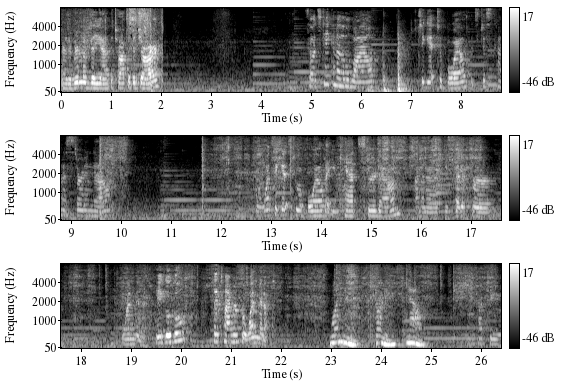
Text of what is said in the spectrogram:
or the rim of the, uh, the top of the jar. So it's taken a little while to get to boil. It's just kind of starting now. So once it gets to a boil that you can't stir down, I'm gonna just set it for one minute. Hey Google, set timer for one minute. One minute, starting now. You have to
